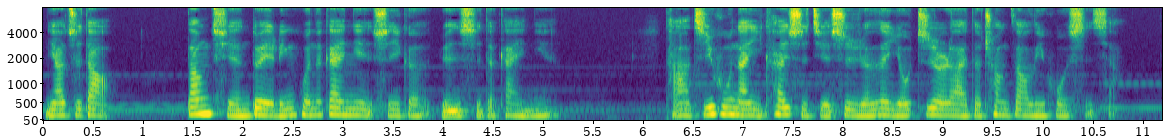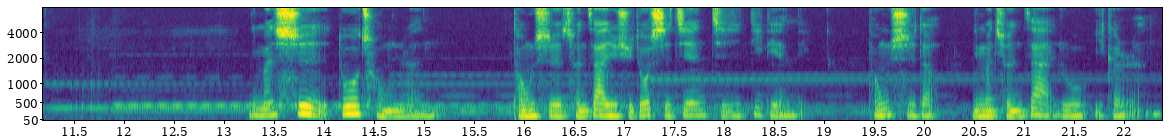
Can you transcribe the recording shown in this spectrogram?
你要知道，当前对灵魂的概念是一个原始的概念，它几乎难以开始解释人类由之而来的创造力或思想。你们是多重人，同时存在于许多时间及地点里，同时的，你们存在如一个人。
